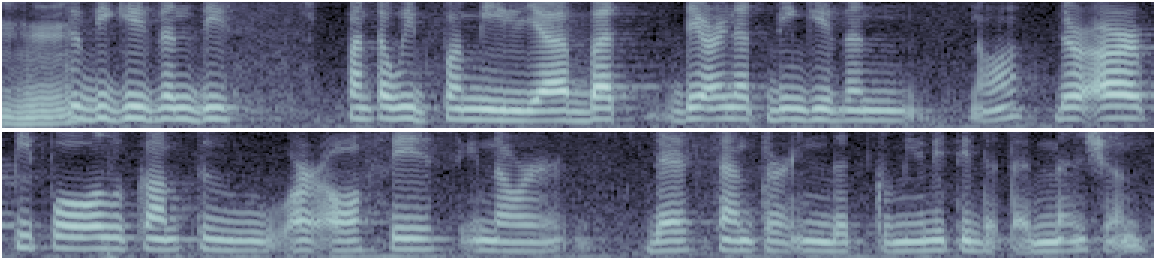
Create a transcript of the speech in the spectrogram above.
Mm-hmm. to be given this Pantawid Pamilya, but they are not being given, no? There are people who come to our office in our desk center in that community that I mentioned.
